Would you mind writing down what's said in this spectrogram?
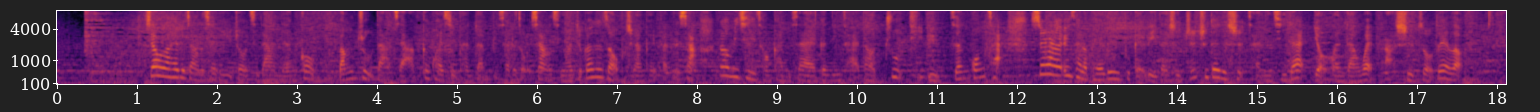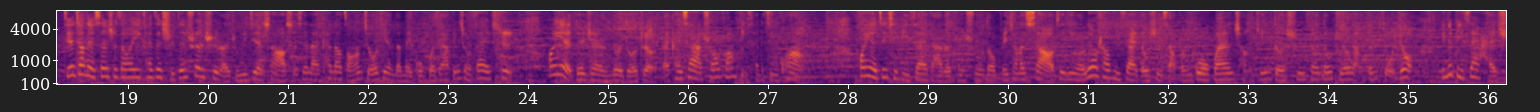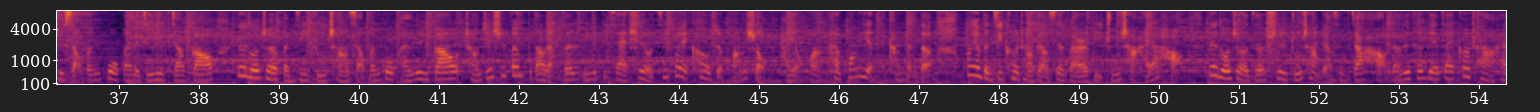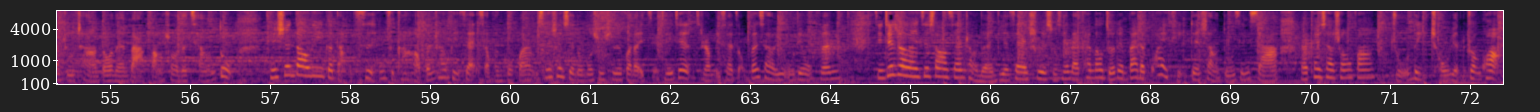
下午来黑的讲的赛比宇宙，期待能够帮助大家更快速判断比赛的走向。喜欢就跟着走，不喜欢可以反着下。让我们一起从看比赛更精彩到助体育增光彩。虽然预测的赔率不给力，但是支持对的事才能期待有关单位把事做对了。今天焦点赛事在位一开赛时间顺序来逐一介绍。首先来看到早上九点的美国国家冰球赛事，荒野对阵掠夺者。来看一下双方比赛的近况。荒野近期比赛打的分数都非常的小，最近有六场比赛都是小分过关，场均得失分都只有两分左右。赢的比赛还是小分过关的几率比较高。掠夺者本季主场小分过关率高，场均失分不到两分，赢的比赛是有机会靠着防守还有荒和荒野来抗衡的。荒野本季客场表现反而比主场还要好，掠夺者则是主场表现比较好，两队分别在客场和主场都能把防守的强度提升到另一个档。次，因此看好本场比赛小分过关。先是写读魔术师，挂到一节推荐，这场比赛总分小于五点五分。紧接着来介绍三场的 NBA 赛事，首先来看到九点半的快艇对上独行侠，来看一下双方主力球员的状况。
